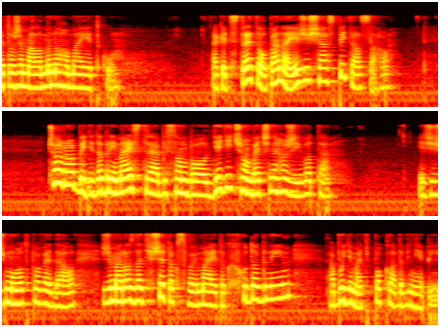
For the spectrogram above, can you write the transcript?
pretože mal mnoho majetku. A keď stretol pána Ježiša, spýtal sa ho. Čo robiť, dobrý majstre, aby som bol dedičom väčšného života? Ježiš mu odpovedal, že má rozdať všetok svoj majetok chudobným a bude mať poklad v nebi.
